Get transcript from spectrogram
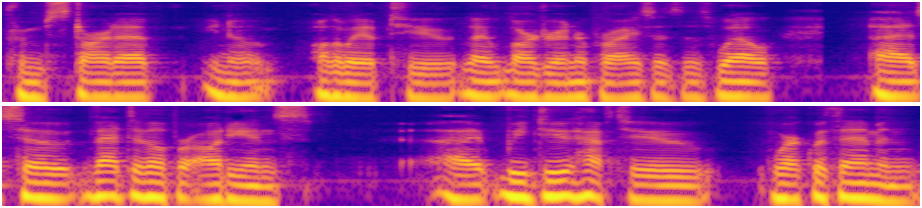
from startup, you know, all the way up to larger enterprises as well. Uh, so that developer audience, uh, we do have to work with them in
